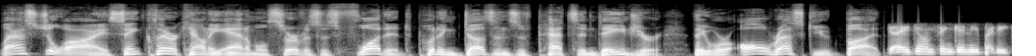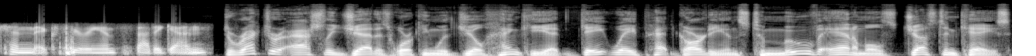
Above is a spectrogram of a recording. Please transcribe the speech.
Last July, St. Clair County Animal Services flooded, putting dozens of pets in danger. They were all rescued, but I don't think anybody can experience that again. Director Ashley Jett is working with Jill Henke at Gateway Pet Guardians to move animals just in case.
